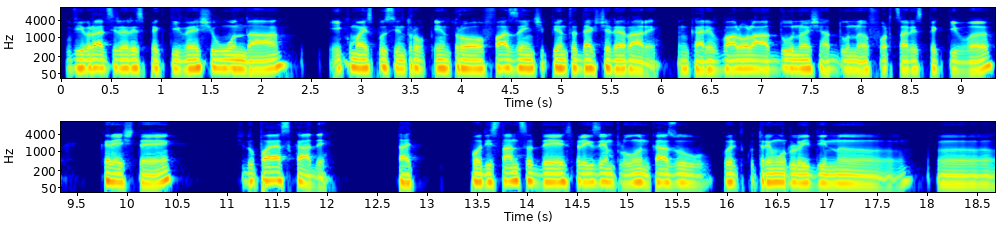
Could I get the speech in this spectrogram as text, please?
vibrațiile respective și unda e cum ai spus, într-o, într-o fază incipientă de accelerare, în care valul ăla adună și adună forța respectivă, crește și după aia scade. Dar pe o distanță de, spre exemplu, în cazul cu tremurului din, uh, uh,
